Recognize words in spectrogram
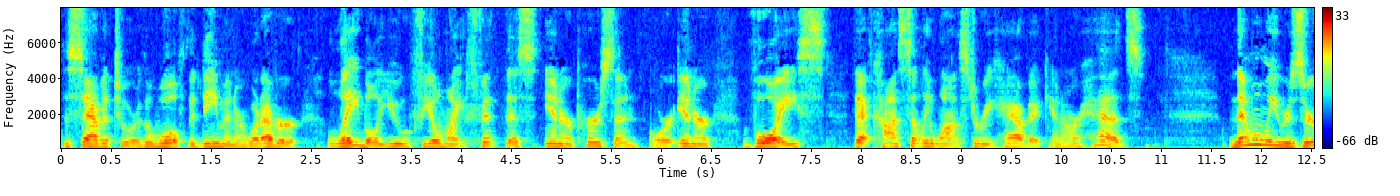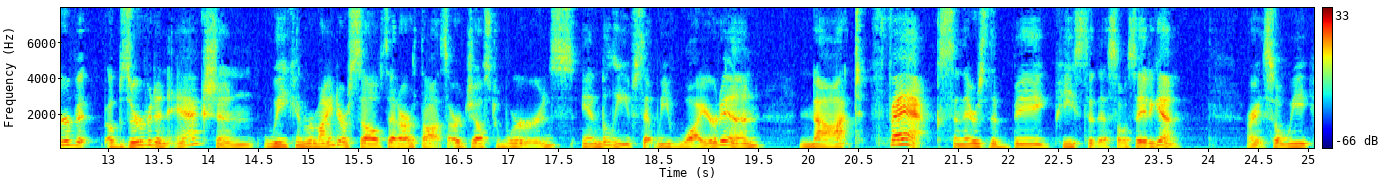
the saboteur, the wolf, the demon, or whatever label you feel might fit this inner person or inner voice that constantly wants to wreak havoc in our heads. And then when we reserve it, observe it in action, we can remind ourselves that our thoughts are just words and beliefs that we've wired in, not facts. And there's the big piece to this. I'll say it again. Right, so we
